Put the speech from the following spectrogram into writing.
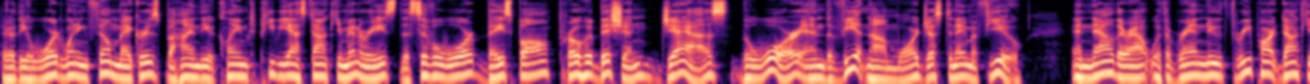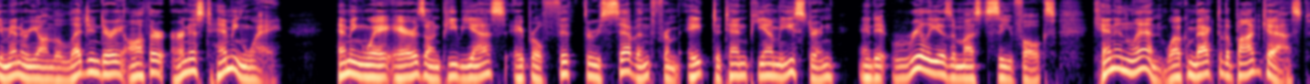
They're the award winning filmmakers behind the acclaimed PBS documentaries The Civil War, Baseball, Prohibition, Jazz, The War, and the Vietnam War, just to name a few. And now they're out with a brand new three part documentary on the legendary author Ernest Hemingway. Hemingway airs on PBS April 5th through 7th from 8 to 10 p.m. Eastern and it really is a must see, folks. Ken and Lynn, welcome back to the podcast.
